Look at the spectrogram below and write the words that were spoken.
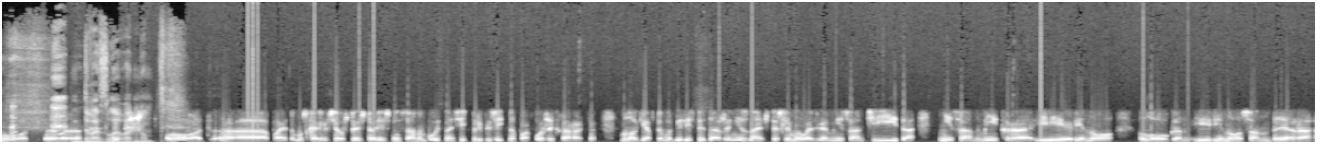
Вот. э, Два зла в одном. вот. э, Поэтому, скорее всего, что история с Nissan будет носить приблизительно похожий характер. Многие автомобилисты даже не знают, что если мы возьмем Nissan Tiida, Nissan Micra и Renault Logan и Renault Sandero,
